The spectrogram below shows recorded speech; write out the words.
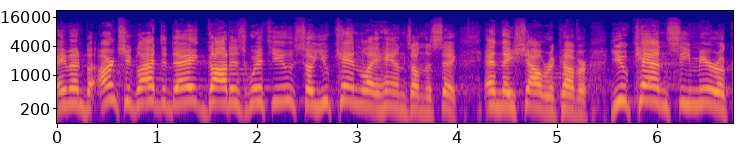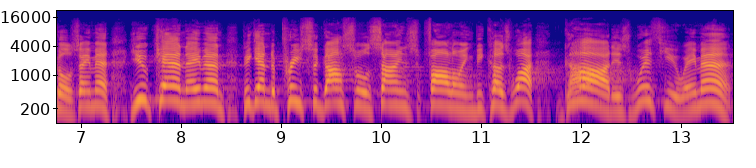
Amen. But aren't you glad today God is with you so you can lay hands on the sick and they shall recover? You can see miracles. Amen. You can, amen, begin to preach the gospel, signs following because what? God is with you. Amen.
